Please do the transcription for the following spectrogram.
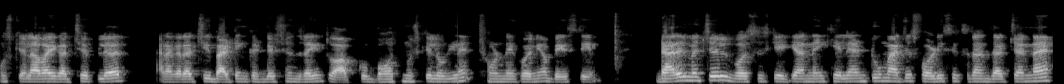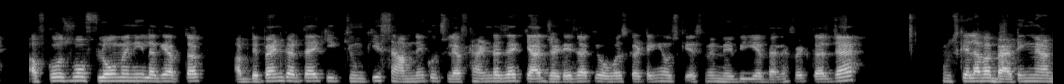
उसके अलावा एक अच्छे प्लेयर एंड अगर अच्छी बैटिंग कंडीशन रही तो आपको बहुत मुश्किल होगी छोड़ने को नहीं base team Daryl Mitchell versus KKR नहीं खेले। And two matches 46 run at Chennai of course वो फ्लो में नहीं लगे अब तक। अब डिपेंड करता है कि क्योंकि सामने कुछ लेफ़्ट हैंडर्स है, क्या जडेजा के ओवर्स कटेंगे उस केस में मे बी ये बेनिफिट कर जाए। उसके अलावा बैटिंग में आप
